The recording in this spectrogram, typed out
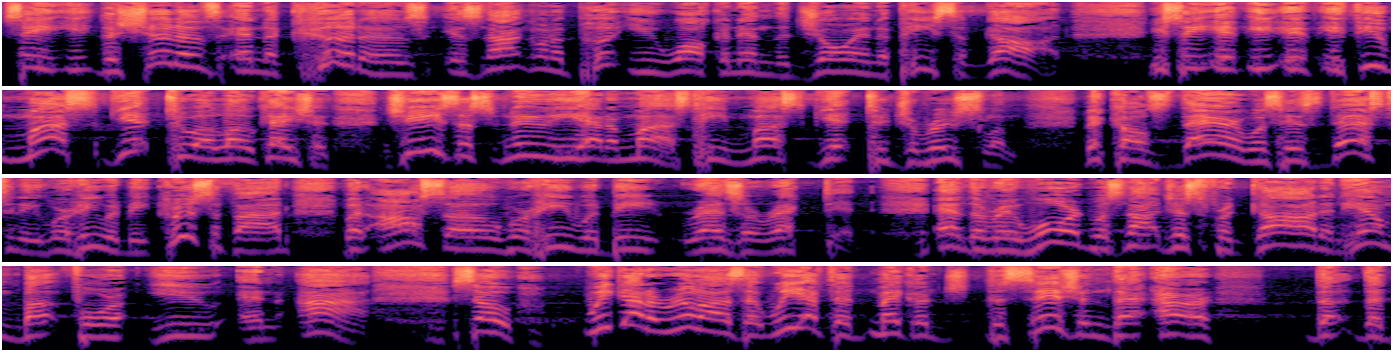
See, the shouldas and the couldas is not going to put you walking in the joy and the peace of God. You see, if you, if, if you must get to a location, Jesus knew he had a must. He must get to Jerusalem because there was his destiny where he would be crucified, but also where he would be resurrected. And the reward was not just for God and him, but for you and I. So we got to realize that we have to make a decision that our the, the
